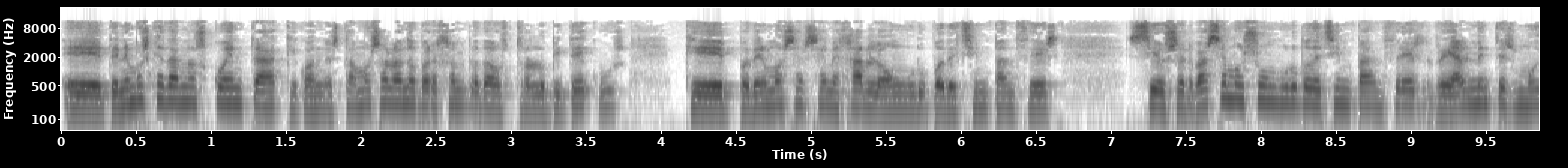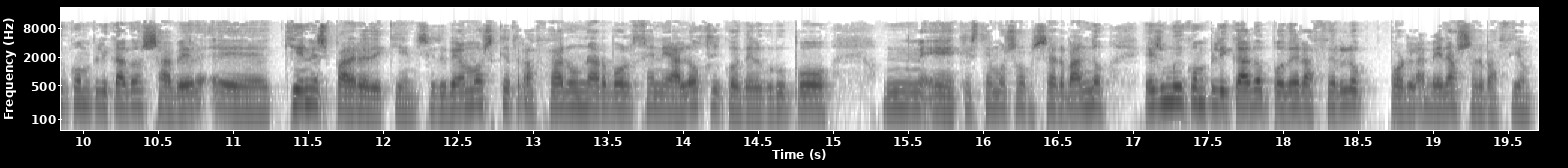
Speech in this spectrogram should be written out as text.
Eh, tenemos que darnos cuenta que cuando estamos hablando, por ejemplo, de Australopithecus, que podemos asemejarlo a un grupo de chimpancés, si observásemos un grupo de chimpancés, realmente es muy complicado saber eh, quién es padre de quién. Si tuviéramos que trazar un árbol genealógico del grupo mm, eh, que estemos observando, es muy complicado poder hacerlo por la mera observación.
